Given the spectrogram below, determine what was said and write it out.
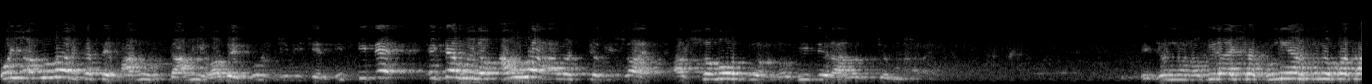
ওই আল্লাহর কাছে মানুষ দামি হবে কোন জিনিসের ভিত্তিতে? এটা হইল আল্লাহর আলোচ্য বিষয় আর সমগ্র নবীদের আলোচ্য বিষয়। এই জন্য নবীরা এসা দুনিয়ার কোনো কথা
